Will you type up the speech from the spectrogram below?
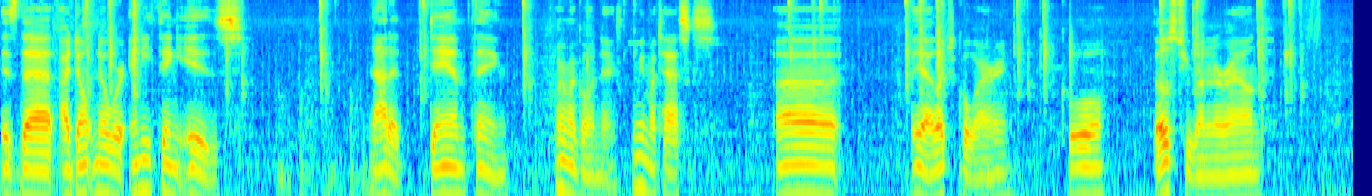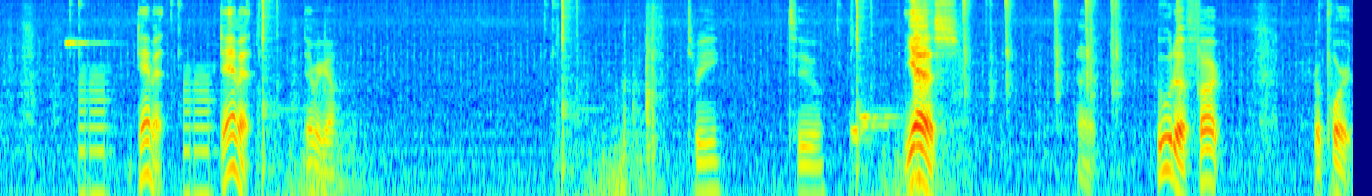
is that I don't know where anything is. Not a damn thing. Where am I going next? Give me my tasks. Uh, yeah, electrical wiring. Cool. Those two running around. Damn it. Damn it. There we go. Three, two. Yes! Alright. Who the fuck? Report.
